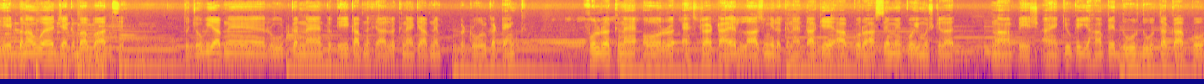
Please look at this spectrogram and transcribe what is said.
گیٹ بنا ہوا ہے جیکب آباد سے۔ تو جو بھی آپ نے روٹ کرنا ہے، تو ایک آپ نے خیال رکھنا ہے کہ آپ نے پٹرول کا ٹینک فل رکھنا ہے اور ایکسٹرا ٹائر لازمی رکھنا ہے تاکہ آپ کو راستے میں کوئی مشکلات نہ پیش آئیں، کیونکہ یہاں پہ دور دور تک آپ کو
